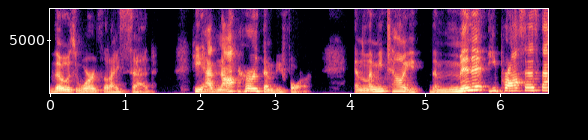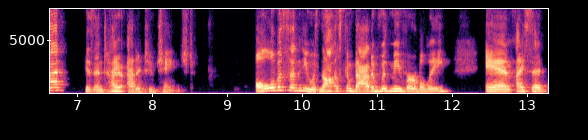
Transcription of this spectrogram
those words that I said. He had not heard them before. And let me tell you, the minute he processed that, his entire attitude changed. All of a sudden, he was not as combative with me verbally. And I said,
